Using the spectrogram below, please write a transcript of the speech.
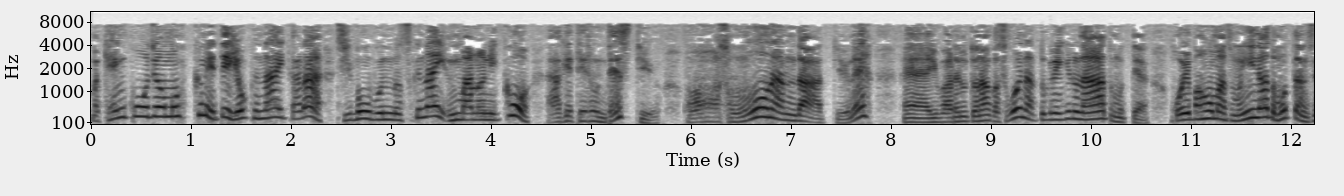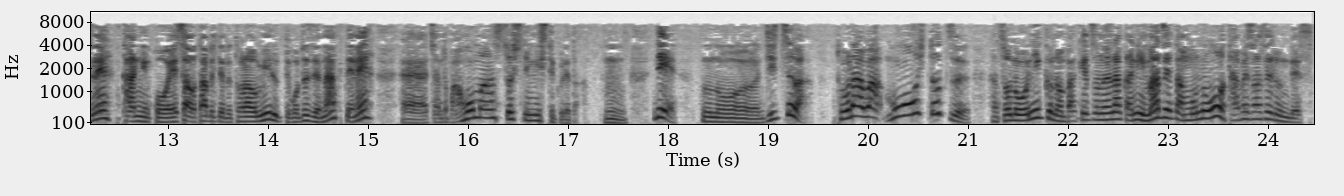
まあ、健康上も含めて良くないから脂肪分の少ない馬の肉をあげてるんですっていう。ああ、そうなんだっていうね。えー、言われるとなんかすごい納得できるなと思って、こういうパフォーマンスもいいなと思ったんですね。単にこう餌を食べてる虎を見るってことじゃなくてね、えー、ちゃんとパフォーマンスとして見せてくれた。うん。で、その、実は、虎はもう一つ、そのお肉のバケツの中に混ぜたものを食べさせるんです。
